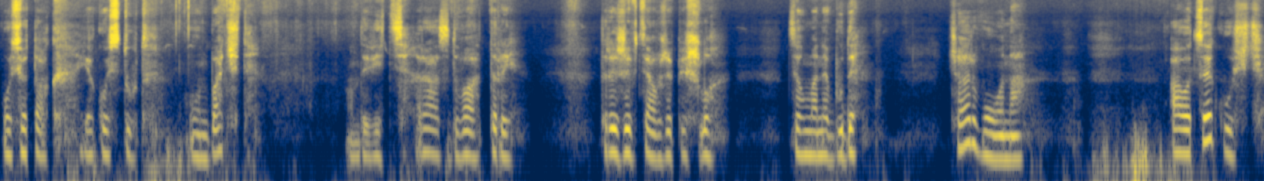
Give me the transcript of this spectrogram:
ось отак, якось тут. Вон, бачите? Вон дивіться, раз, два, три. Три живця вже пішло. Це в мене буде червона. А оце кущ.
